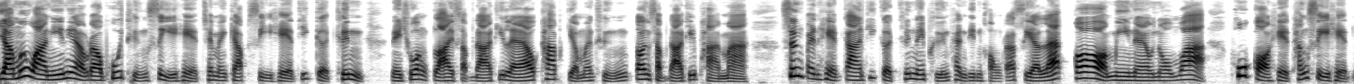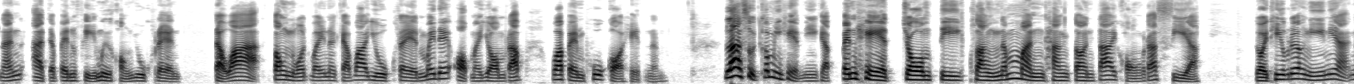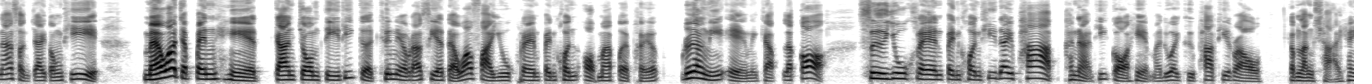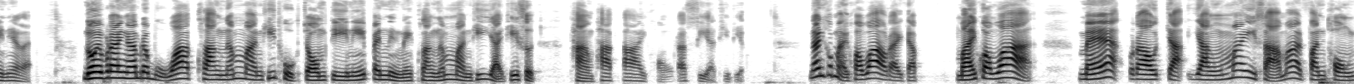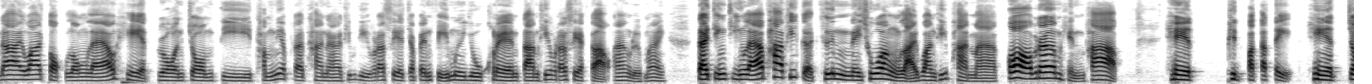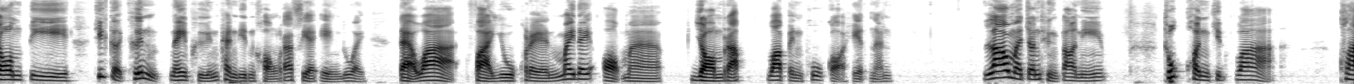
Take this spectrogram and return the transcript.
อย่างเมื่อวานนี้เนี่ยเราพูดถึง 4 เหตุใช่ไหมครับ4เหตุที่เกิดขึ้นในช่วงปลายสัปดาห์ที่แล้วคาบเกี่ยวมาถึงต้นสัปดาห์ที่ผ่านมา ซึ่งเป็นเหตุการณ์ที่เกิดขึ้นในผืนแผ่นดินของรัสเซีย และก็มีแนวโน้มว่าผู้ก่อเหตุทั้ง 4 เหตุนั้นอาจจะเป็นฝีมือของยูเครน แต่ว่าต้องโน้ตไว้นะครับว่ายูเครนไม่ได้ออกมายอมรับว่าเป็นผู้ก่อเหตุนั้น ล่าสุดก็มีเหตุนี้ครับเป็นเหตุโจมตีคลังน้ำมันทางตอนใต้ของรัสเซีย โดยที่เรื่องนี้เนี่ยน่าสนใจตรงที่ แม้ว่าจะเป็นเหตุการโจมตีที่เกิดขึ้นในรัสเซีย แต่ว่าฝ่ายยูเครนเป็นคนออกมาเปิดเผยเรื่องนี้เองนะครับ แล้วก็สื่อยูเครนเป็นคนที่ได้ภาพขณะที่ก่อเหตุมาด้วย คือภาพที่เรากำลังฉายให้เนี่ยแหละ โดยรายงานระบุว่าคลังน้ำมันที่ถูกโจมตีนี้เป็นหนึ่งในคลังน้ำมันที่ใหญ่ที่สุดทางภาคใต้ของรัสเซียทีเดียว นั่นก็หมายความว่าอะไรครับ หมายความว่า แม้เราจะยังไม่สามารถฟันธงได้ว่าตกลงแล้วเหตุโดรนโจมตีทำเนียบประธานาธิบดีรัสเซียจะเป็นฝีมือยูเครนตามที่รัสเซียกล่าวอ้างหรือไม่ แต่จริง ๆ แล้วภาพที่เกิดขึ้นในช่วงหลายวันที่ผ่านมา ก็เริ่มเห็นภาพ เหตุผิดปกติ เหตุโจมตีที่เกิดขึ้นในผืนแผ่นดินของรัสเซียเองด้วย แต่ว่าฝ่ายยูเครนไม่ได้ออกมายอมรับว่าเป็นผู้ก่อเหตุนั้น เล่ามาจนถึงตอนนี้ ทุกคนคิดว่า ใคร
